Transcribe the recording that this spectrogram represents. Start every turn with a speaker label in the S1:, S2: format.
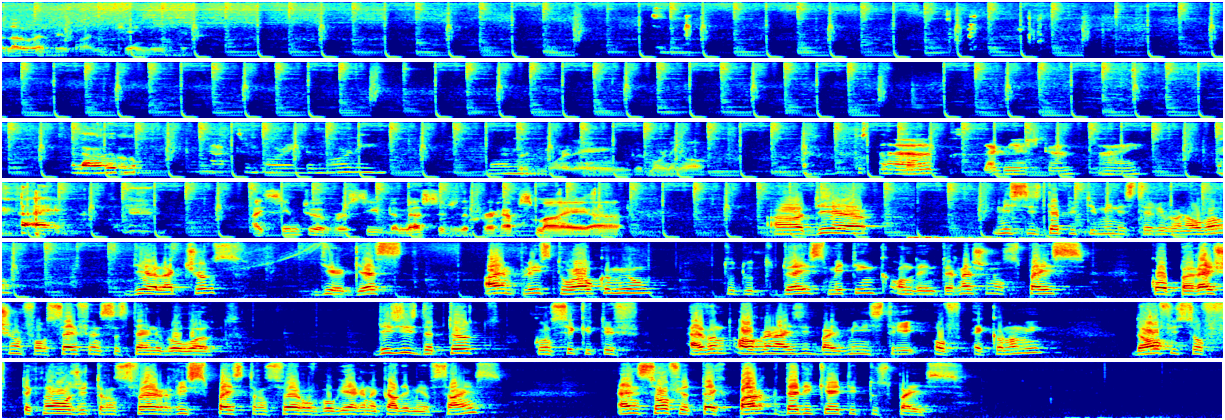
S1: Hello, everyone. Jamie here.
S2: Hello.
S3: Good afternoon, good morning.
S2: Morning.
S1: Good morning. Good morning, all.
S4: Hello, this Agnieszka. Hi.
S2: Hi.
S1: I seem to have received a message that perhaps my uh,
S5: Uh, dear Mrs. Deputy Minister Ivanova, dear lecturers, dear guests, I am pleased to welcome you to today's meeting on the International Space Cooperation for Safe and Sustainable World. This is the third consecutive event organized by Ministry of Economy, the Office of Technology Transfer, Risk Space Transfer of Bulgarian Academy of Science, and Sofia Tech Park dedicated to space.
